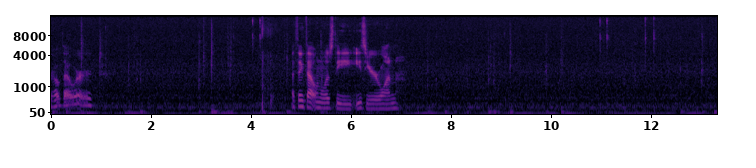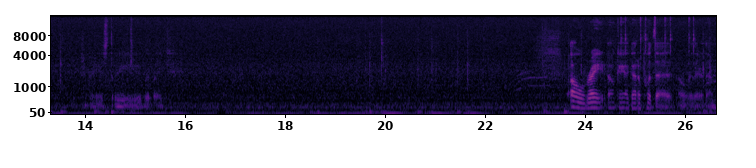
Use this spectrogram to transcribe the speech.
Okay. Hope that worked. I think that one was the easier one. Oh, right. Okay, I gotta put that over there then.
